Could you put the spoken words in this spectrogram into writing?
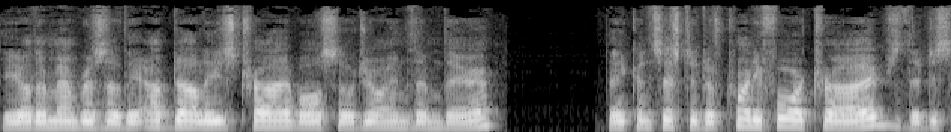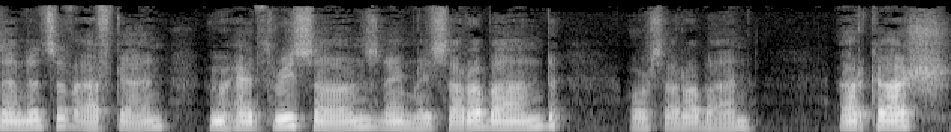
The other members of the Abdalis tribe also joined them there. They consisted of 24 tribes, the descendants of Afghan, who had three sons, namely Saraband, or Saraban, Arkash,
